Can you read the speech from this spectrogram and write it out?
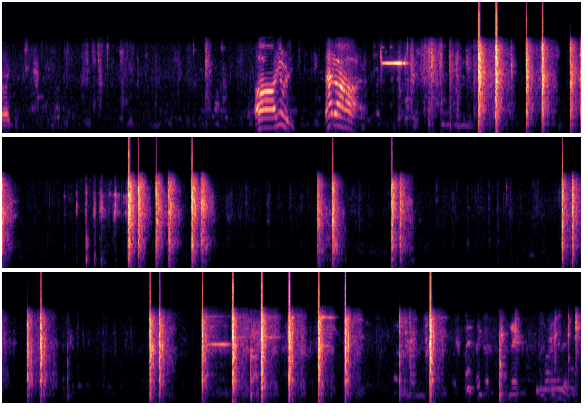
রয়েছে Are you ready? Head on! anh em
